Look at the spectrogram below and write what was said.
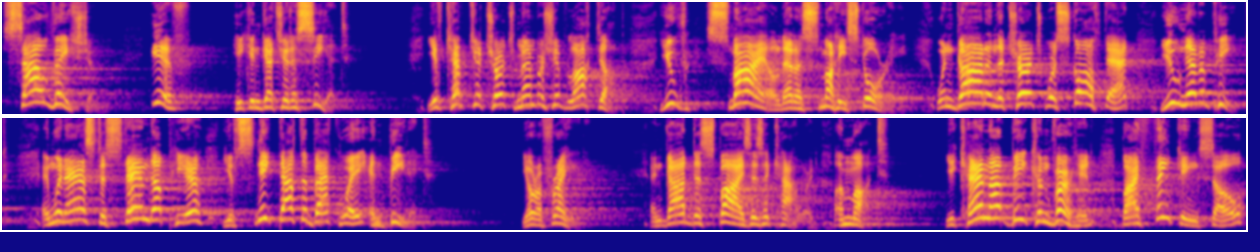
salvation, if he can get you to see it. You've kept your church membership locked up. You've smiled at a smutty story. When God and the church were scoffed at, you never peeped. And when asked to stand up here, you've sneaked out the back way and beat it. You're afraid. And God despises a coward, a mutt. You cannot be converted by thinking so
